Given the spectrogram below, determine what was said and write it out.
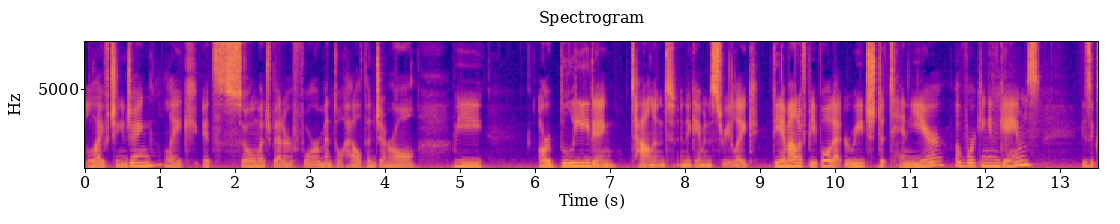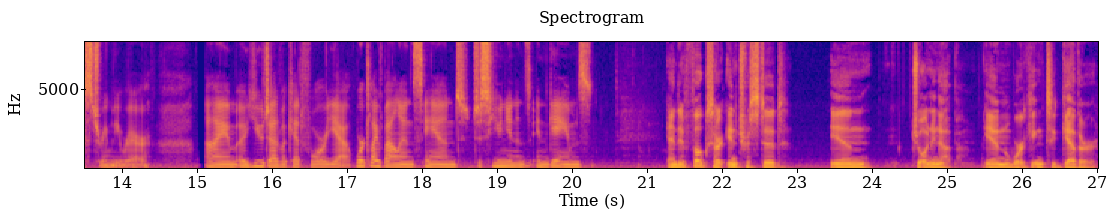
life changing. Like it's so much better for mental health in general. We are bleeding talent in the game industry. Like the amount of people that reach the 10 year of working in games is extremely rare. I'm a huge advocate for, yeah, work life balance and just unions in games. And if folks are interested in joining up, in working together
